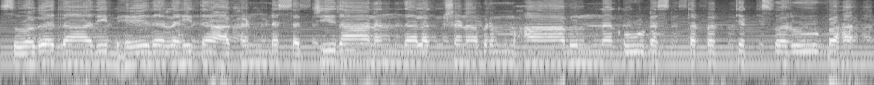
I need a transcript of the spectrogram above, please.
स्वगतादिभेदरहित अखण्डसच्चिदानन्दलक्षणब्रह्माभिन्नकूटस्थप्रत्यक्स्वरूपः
